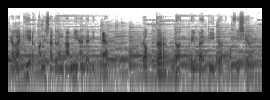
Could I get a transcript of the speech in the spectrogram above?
Sekali lagi akun Instagram kami ada di @dokter.pribadi.official.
